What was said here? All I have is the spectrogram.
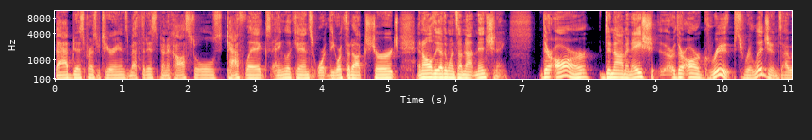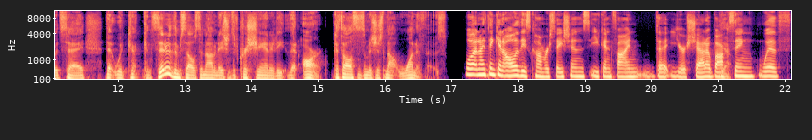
Baptists, Presbyterians, Methodists, Pentecostals, Catholics, Anglicans, or the Orthodox Church, and all the other ones I'm not mentioning there are denominations or there are groups, religions, I would say, that would consider themselves denominations of Christianity that aren't. Catholicism is just not one of those. Well, and I think in all of these conversations, you can find that you're shadowboxing yeah. with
